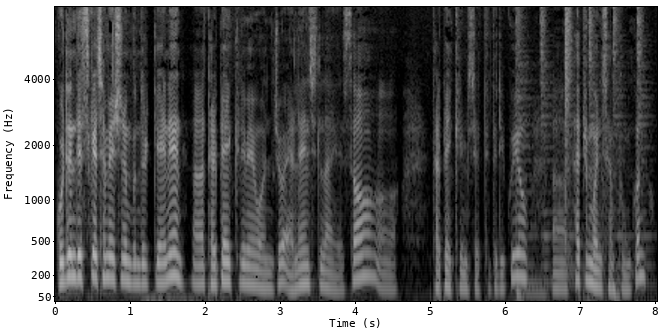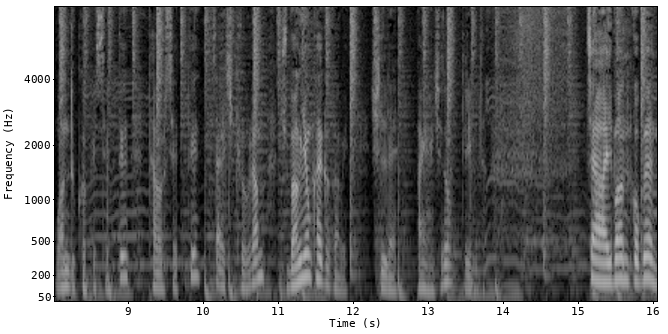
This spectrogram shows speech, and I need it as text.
골든디스크에 참여해주시는 분들께는 어, 달팽이 크림의 원조 엘렌실라에서 어, 달팽이 크림 세트 드리고요. 어, 해피머니 상품권, 원두커피 세트, 타월 세트, 쌀 10kg, 주방용 칼과 가위, 실내 방향제도 드립니다. 자, 이번 곡은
